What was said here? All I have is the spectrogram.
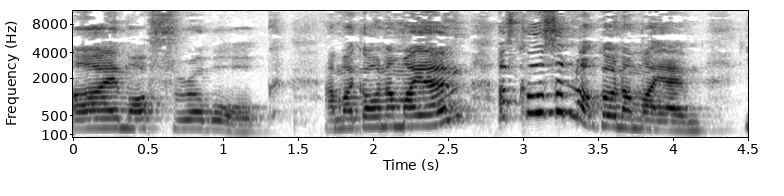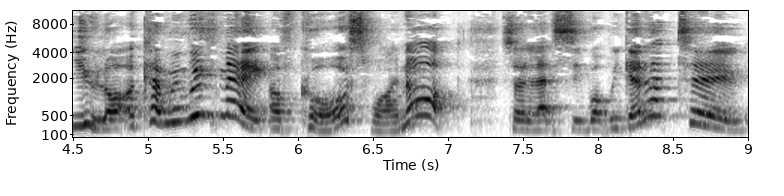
I'm off for a walk. Am I going on my own? Of course I'm not going on my own. You lot are coming with me. Of course, why not? So let's see what we get up to.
